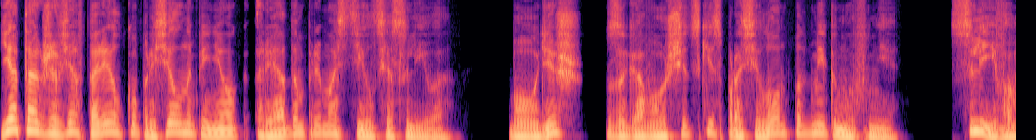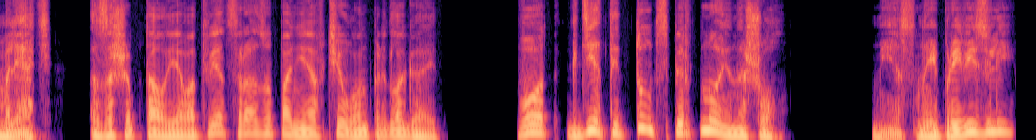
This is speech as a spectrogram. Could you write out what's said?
Я также, взяв тарелку, присел на пенек, рядом примостился слива. «Будешь?» — заговорщицки спросил он, подмигнув мне. «Слива, млять!» — зашептал я в ответ, сразу поняв, чего он предлагает. «Вот где ты тут спиртное нашел?» «Местные привезли»,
